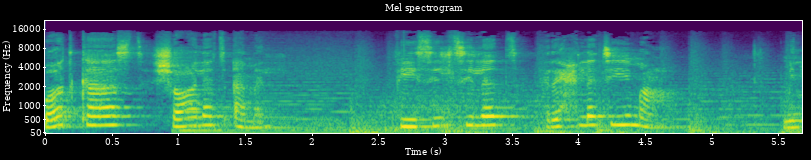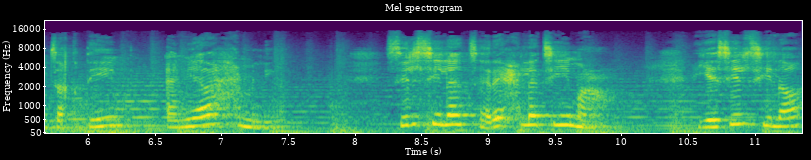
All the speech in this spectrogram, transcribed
بودكاست شعلة أمل في سلسلة رحلتي مع من تقديم أميرة حمني. سلسلة رحلتي مع هي سلسلة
